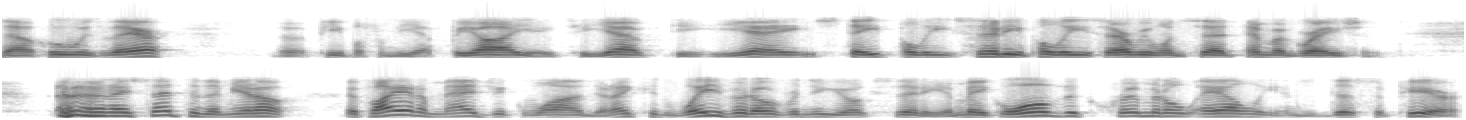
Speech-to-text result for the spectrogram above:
Now, who was there? Uh, people from the FBI, ATF, DEA, state police, city police, everyone said immigration. and I said to them, you know, if I had a magic wand and I could wave it over New York City and make all the criminal aliens disappear,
